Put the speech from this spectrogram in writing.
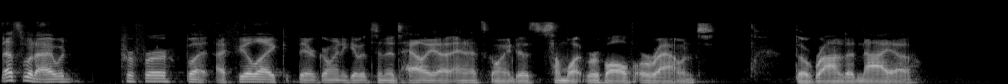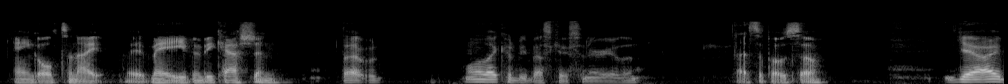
that's what I would prefer, but I feel like they're going to give it to Natalya and it's going to somewhat revolve around the Ronda Nia angle tonight. It may even be cashed in, that would. Well, that could be best case scenario then. I suppose so. Yeah, I,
